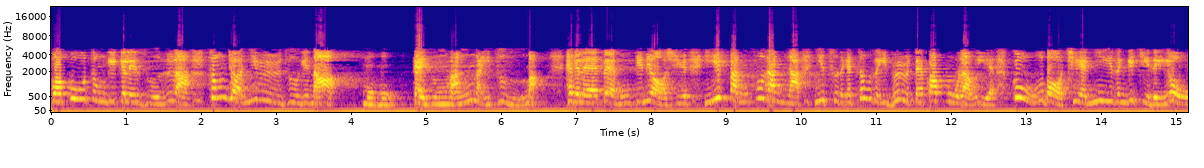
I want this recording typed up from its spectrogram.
我谷中的个来事啊，总叫你儿子的呐。默默，该是王来之日嘛？那个来百亩的鸟婿，一方夫人啊！你吃那个周瑞盘得把胡老爷顾到千女人的记得哟。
